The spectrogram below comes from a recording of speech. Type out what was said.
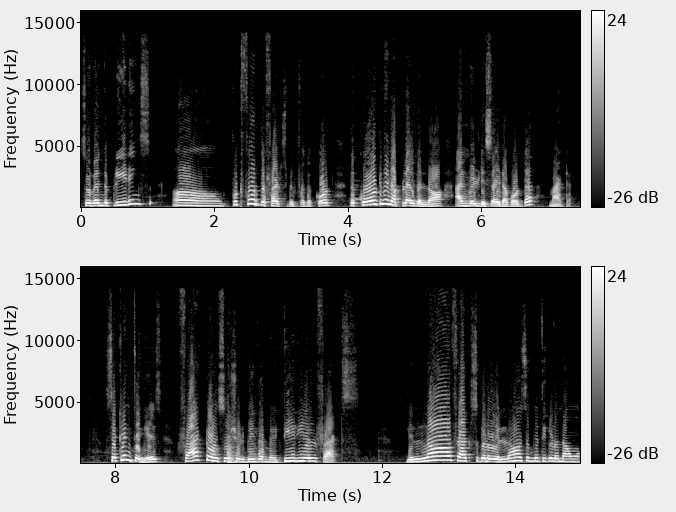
So when the pleadings uh, put forth the facts before the court, the court will apply the law and will decide about the matter. Second thing is, fact also should be the material facts. ಎಲ್ಲ ಫ್ಯಾಕ್ಟ್ಸ್ಗಳು ಎಲ್ಲ ಸಂಗತಿಗಳು ನಾವು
